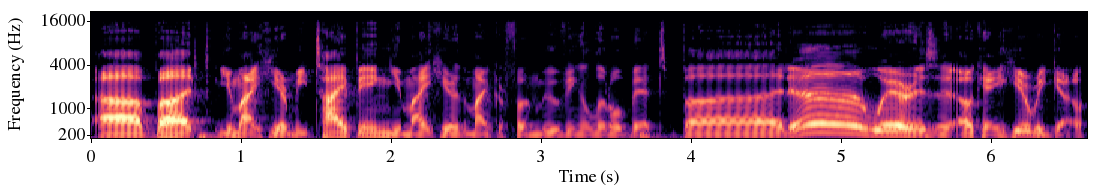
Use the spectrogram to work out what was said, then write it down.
Uh, but you might hear me typing, you might hear the microphone moving a little bit, but uh, where is it? Okay, here we go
